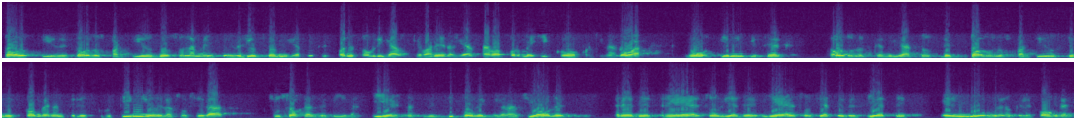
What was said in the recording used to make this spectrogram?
todos y de todos los partidos, no solamente de los candidatos que están obligados que van en Alianza, va por México o por Sinaloa, no, tienen que ser todos los candidatos de todos los partidos quienes pongan ante el escrutinio de la sociedad sus hojas de vida. Y este tipo de declaraciones, 3 de 3 o 10 de 10 o 7 de 7, el número que le pongan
